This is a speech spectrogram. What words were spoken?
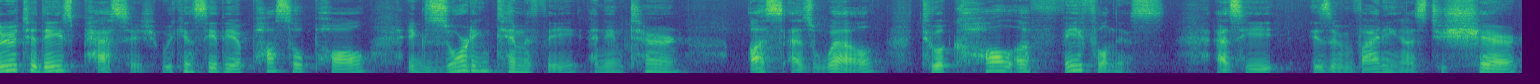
Through today's passage, we can see the Apostle Paul exhorting Timothy and in turn us as well to a call of faithfulness as he is inviting us to share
